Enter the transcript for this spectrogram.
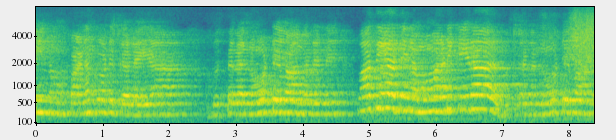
இன்னும் பணம் கொடுக்கலையா? புத்தக நோட்டு வாங்கணும்னு வாத்தியார் தினமும் அடிக்கிறார். புத்தக நோட்டு வாங்க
